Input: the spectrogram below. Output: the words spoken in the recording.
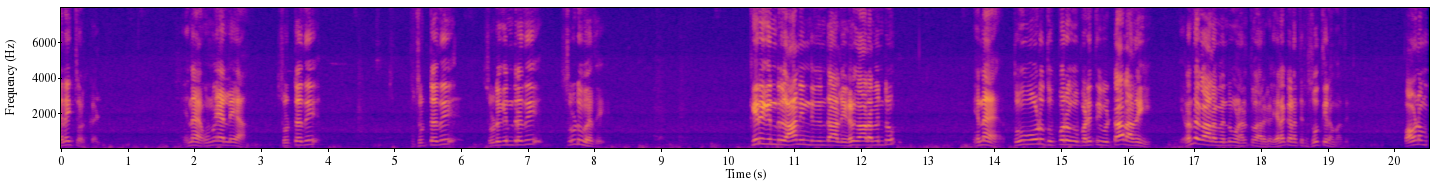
வினைச்சொற்கள் என்ன உண்மையா இல்லையா? சுட்டது சுட்டது சுடுகின்றது சுடுவது. கிருகின்று ஆணின்று நின்றால் நிகழ்காலம் என்றும் என்ன தூவோடு துப்புரவு படுத்தி விட்டால் அதை இறந்த காலம் என்றும் உணர்த்துவார்கள். இலக்கணத்தின் சூத்திரம் அது. பவனம்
